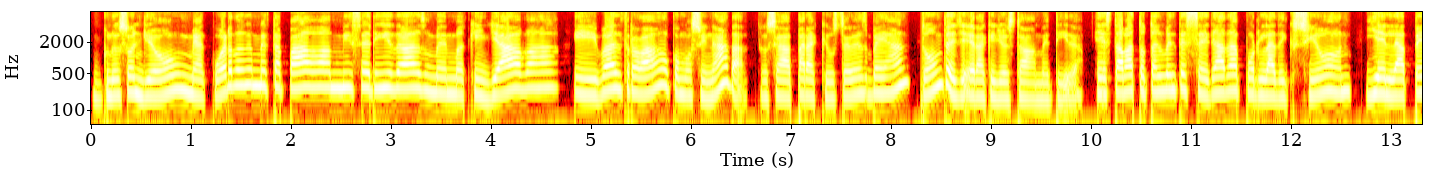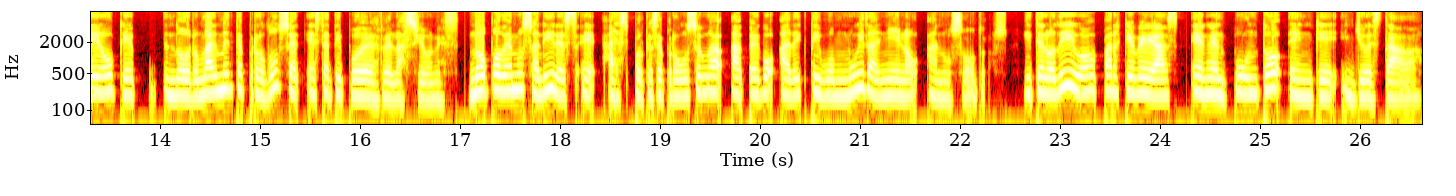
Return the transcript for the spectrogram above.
Incluso yo me acuerdo que me tapaba mis heridas, me maquillaba, y iba al trabajo como si nada. O sea, para que ustedes vean dónde era que yo estaba metida. Estaba totalmente cegada por la adicción y el apego que normalmente produce este tipo de relaciones. No podemos salir es, eh, es porque se produce un apego adictivo muy dañino a nosotros. Y te lo digo para que veas en el punto en que yo estaba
